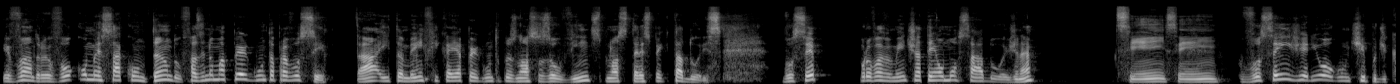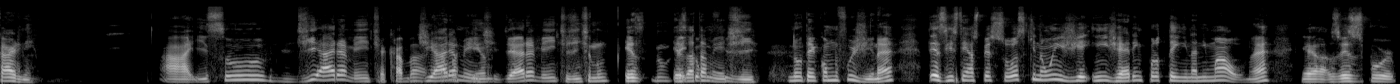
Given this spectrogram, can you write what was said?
Evandro, eu vou começar contando, fazendo uma pergunta para você, tá? E também fica aí a pergunta para os nossos ouvintes, para os nossos telespectadores. Você provavelmente já tem almoçado hoje, né? Sim, sim. Você ingeriu algum tipo de carne? Ah, isso diariamente, acaba. Diariamente. Acaba diariamente, a gente não, não tem Exatamente. Não tem como fugir, né? Existem as pessoas que não ingerem proteína animal, né? É, às vezes por,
